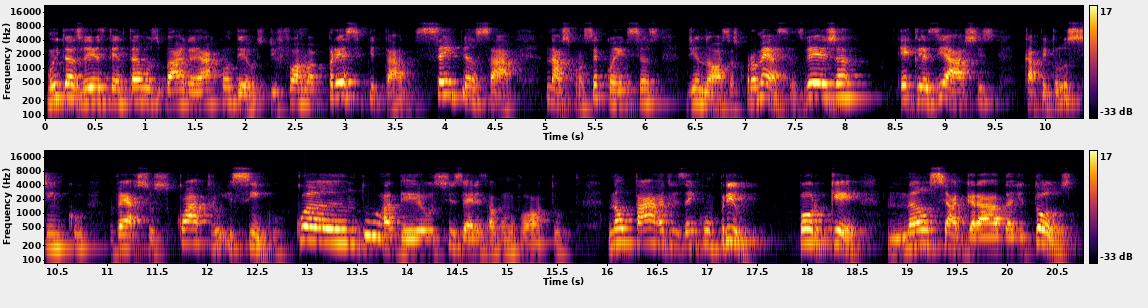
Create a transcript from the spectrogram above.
muitas vezes tentamos barganhar com Deus de forma precipitada, sem pensar nas consequências de nossas promessas. Veja Eclesiastes, capítulo 5, versos 4 e 5. Quando a Deus fizeres algum voto, não tardes em cumpri-lo, porque não se agrada de tolos.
